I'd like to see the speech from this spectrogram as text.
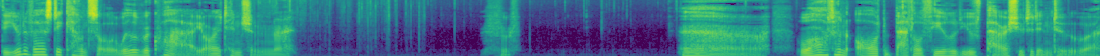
The University Council will require your attention. ah, what an odd battlefield you've parachuted into.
